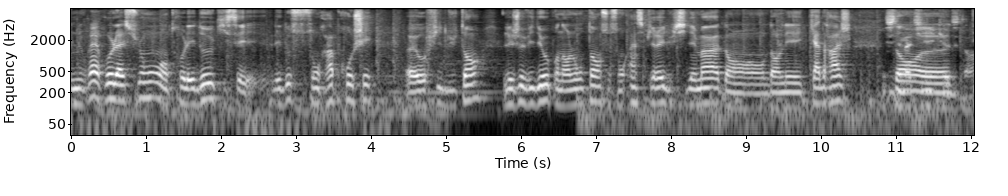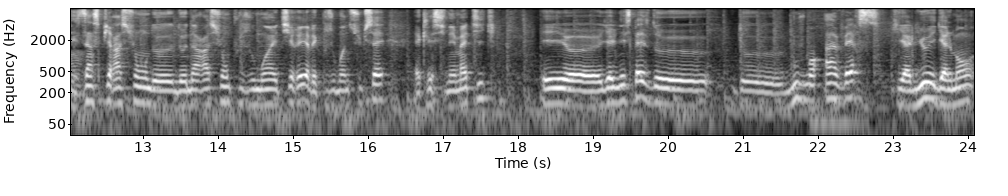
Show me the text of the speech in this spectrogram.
une vraie relation entre les deux qui s'est, les deux se sont rapprochés au fil du temps. Les jeux vidéo pendant longtemps se sont inspirés du cinéma dans, dans les cadrages, Les dans euh, des inspirations de, de narration plus ou moins étirées, avec plus ou moins de succès, avec les cinématiques. Et euh, il y a une espèce de, de mouvement inverse qui a lieu également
